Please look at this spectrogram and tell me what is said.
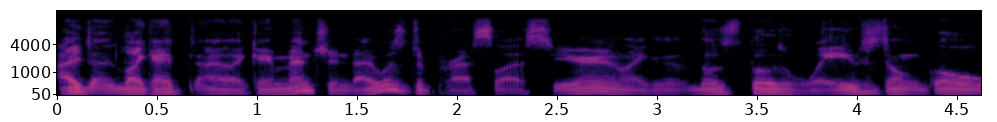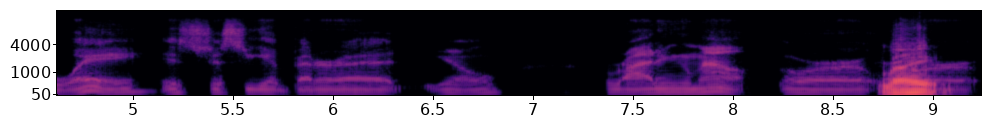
I like I, I, like I mentioned, I was depressed last year, and like those those waves don't go away. It's just you get better at you know riding them out or right. or,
